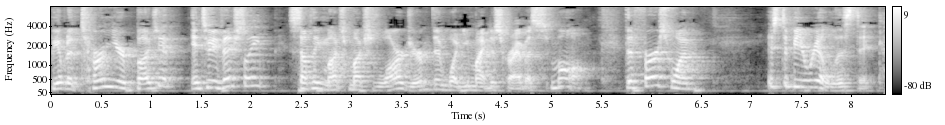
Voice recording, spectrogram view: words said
be able to turn your budget into eventually something much, much larger than what you might describe as small. The first one is to be realistic.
